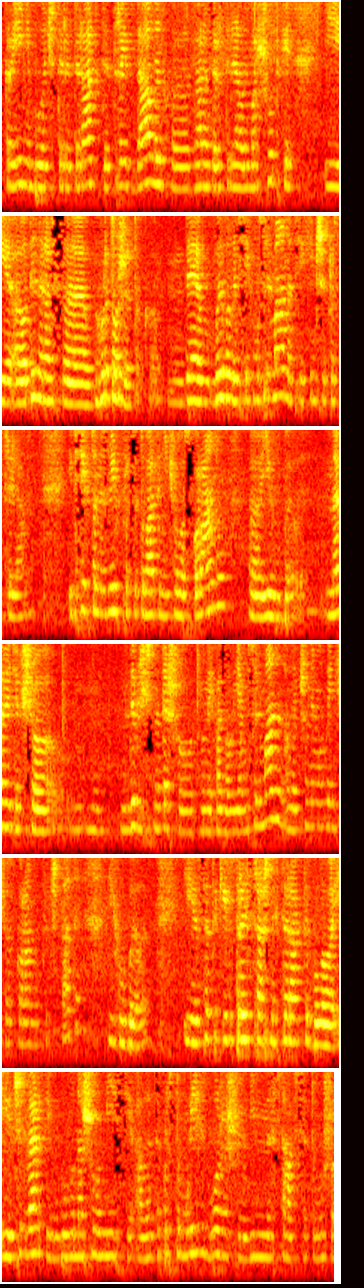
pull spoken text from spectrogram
в країні було чотири теракти, три вдалих, е, два рази розстріляли маршрутки, і один раз гуртожиток, де вивели всіх мусульман, а всіх інших розстріляли. І всі, хто не зміг процитувати нічого з Корану, їх вбили. Навіть якщо не дивлячись на те, що от вони казали, я мусульманин, але якщо не могли нічого з Корану прочитати, їх убили. І це такі три страшних теракти було. І четвертий він був у нашому місті, але це просто милість Божа, що він не стався, тому що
